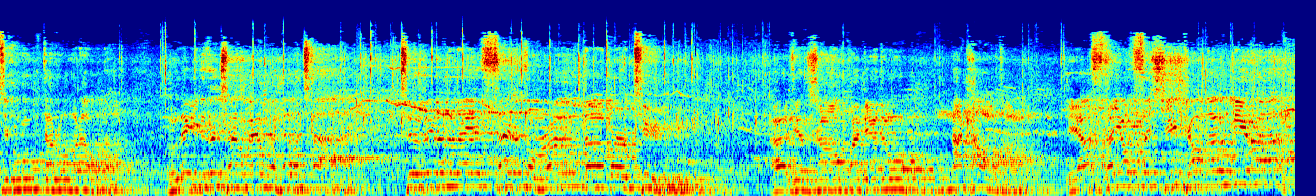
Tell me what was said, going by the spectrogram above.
секунд второго раунда. Ladies and gentlemen, we have a time to win the second round number two. Одержал победу нокаутом и остается чемпионом мира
